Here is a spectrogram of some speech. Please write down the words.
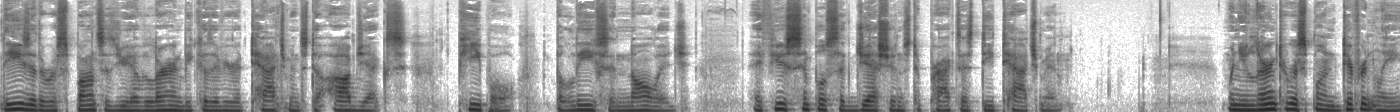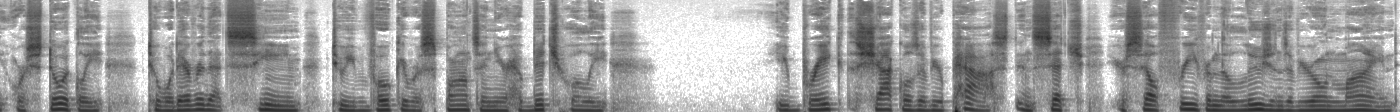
These are the responses you have learned because of your attachments to objects, people, beliefs, and knowledge. A few simple suggestions to practice detachment. When you learn to respond differently or stoically to whatever that seem to evoke a response in your habitually you break the shackles of your past and set yourself free from the illusions of your own mind.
